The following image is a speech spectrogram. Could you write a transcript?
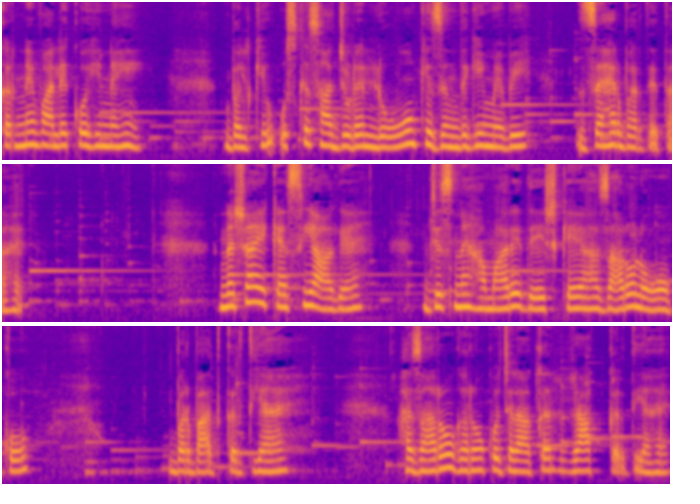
करने वाले को ही नहीं बल्कि उसके साथ जुड़े लोगों की ज़िंदगी में भी जहर भर देता है। नशा एक ऐसी आग है जिसने हमारे देश के हज़ारों लोगों को बर्बाद कर दिया है। हज़ारों घरों को जलाकर राख कर दिया है।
